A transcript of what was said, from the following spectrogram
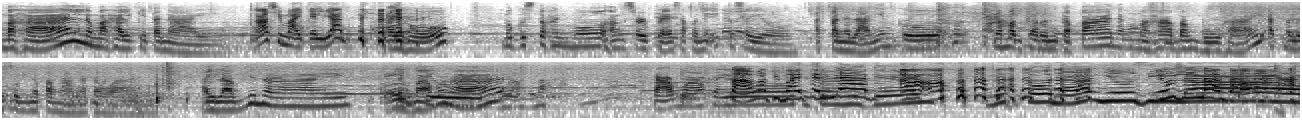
Mahal na mahal kita, Nay. Ah, si Michael yan. I hope magustuhan mo ang surprise ako na ito sa'yo. At panalangin ko na magkaroon ka pa ng mahabang buhay at malusog na pangangatawan. I love you, Nay. Thank Nagmamahal. Tama kayo. Tama si Michael Sir yan. Miguel. Oo. Luto ng New Zealand. New Zealand, oo.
